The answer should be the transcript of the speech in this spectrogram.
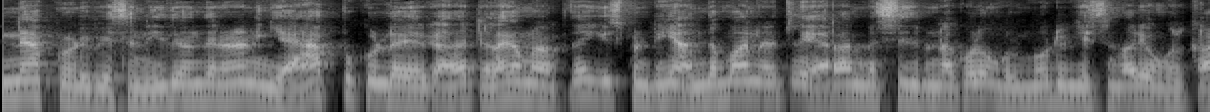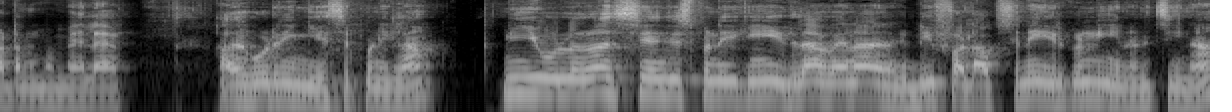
இன்ஆப் நோட்டிஃபிகேஷன் இது வந்து என்னன்னா நீங்கள் ஆப்புக்குள்ளே இருக்க அதாவது டெலகிராம் ஆப் தான் யூஸ் பண்ணுறீங்க அந்த மாதிரி நேரத்தில் யாராவது மெசேஜ் பண்ணால் கூட உங்களுக்கு நோட்டிஃபிகேஷன் மாதிரி உங்களுக்கு காட்டணுமா மேலே. அதை கூட நீங்கள் செட் பண்ணிக்கலாம். நீங்கள் இவ்வளோலாம் சேஞ்சஸ் பண்ணியிருக்கீங்க இதெல்லாம் வேணாம். எனக்கு டிஃபால்ட் ஆப்ஷனே இருக்குன்னு நீங்கள் நினச்சிங்கன்னா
